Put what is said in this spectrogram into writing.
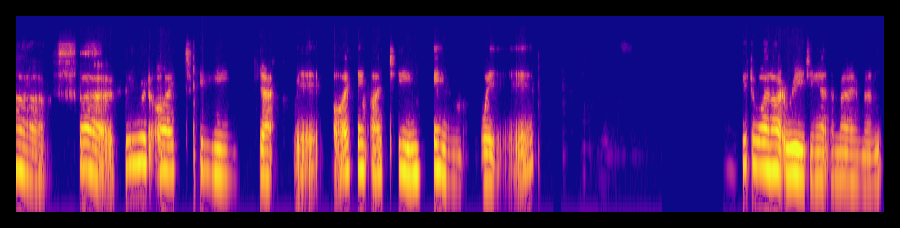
Ah, so, who would I team Jack with? I think I team him with. Who do I like reading at the moment?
